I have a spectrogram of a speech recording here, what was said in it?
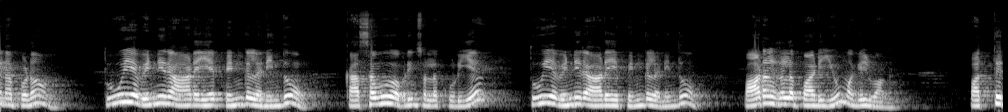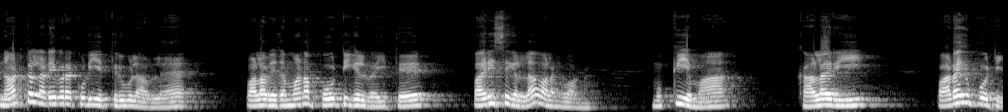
எனப்படும் தூய வெண்ணிற ஆடையை பெண்கள் அணிந்தும் கசவு அப்படின்னு சொல்லக்கூடிய தூய வெண்ணிற ஆடைய பெண்கள் அணிந்தும் பாடல்களை பாடியும் மகிழ்வாங்க. பத்து நாட்கள் நடைபெறக்கூடிய திருவிழாவில் பல விதமான போட்டிகள் வைத்து பரிசுகள்லாம் வழங்குவாங்க. முக்கியமாக களரி படகு போட்டி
